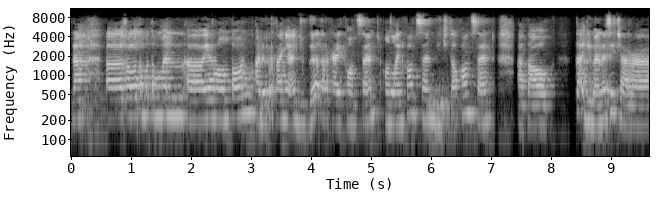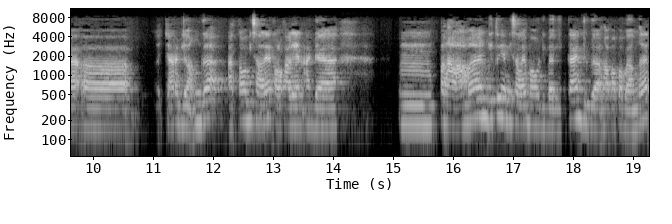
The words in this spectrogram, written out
Nah, uh, kalau teman-teman uh, yang nonton ada pertanyaan juga terkait consent, online consent, digital consent, atau kak gimana sih cara uh, cara bilang enggak atau misalnya kalau kalian ada hmm, pengalaman gitu ya misalnya mau dibagikan juga nggak apa-apa banget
